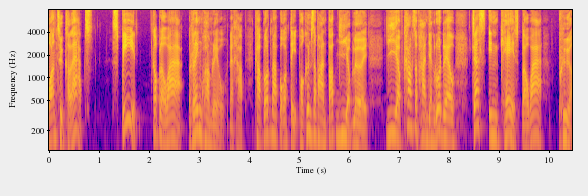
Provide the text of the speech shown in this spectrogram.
want to collapse speed ก็แปลว่าเร่งความเร็วนะครับ ขับรถมาปกติพอขึ้นสะพานปั๊บเหยียบเลย เหยียบข้ามสะพานอย่างรวดเร็ว just in case แปลว่า เผื่อ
